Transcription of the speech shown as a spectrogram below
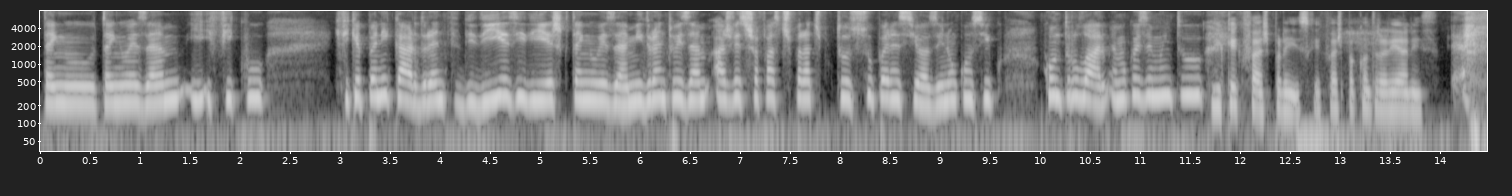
tenho, tenho o exame e, e fico fico a panicar durante dias e dias que tenho o exame e durante o exame às vezes só faço disparados porque estou super ansiosa e não consigo controlar. É uma coisa muito. E o que é que faz para isso? O que é que faz para contrariar isso?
